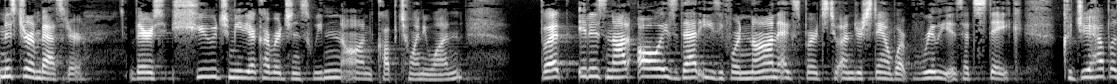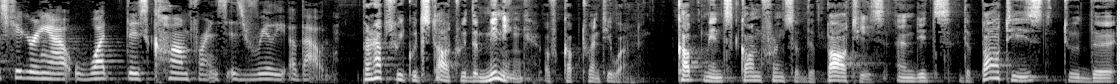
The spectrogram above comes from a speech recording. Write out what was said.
Mr. Ambassador, there's huge media coverage in Sweden on COP21, but it is not always that easy for non experts to understand what really is at stake. Could you help us figuring out what this conference is really about? Perhaps we could start with the meaning of COP21. COP means Conference of the Parties, and it's the parties to the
